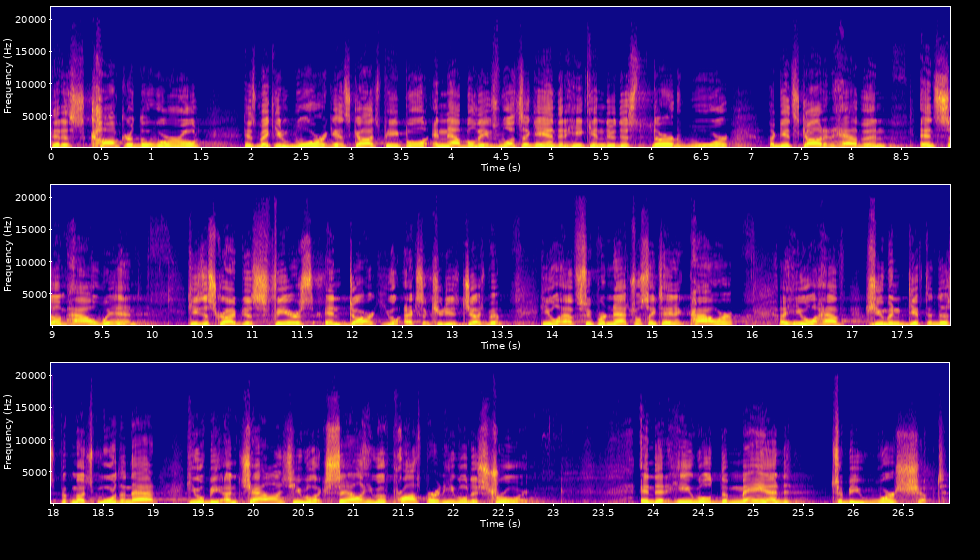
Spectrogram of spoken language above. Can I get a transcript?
that has conquered the world is making war against God's people and now believes once again that he can do this third war against God in heaven and somehow win. He's described as fierce and dark. He will execute his judgment. He will have supernatural satanic power. Uh, he will have human giftedness, but much more than that. He will be unchallenged. He will excel. He will prosper and he will destroy. And that he will demand to be worshiped.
